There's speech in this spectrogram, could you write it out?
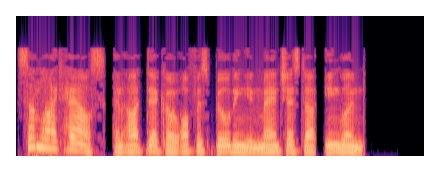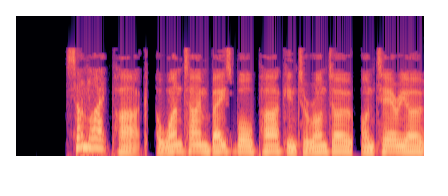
Sunlight House, an Art Deco office building in Manchester, England Sunlight Park, a one-time baseball park in Toronto, Ontario.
